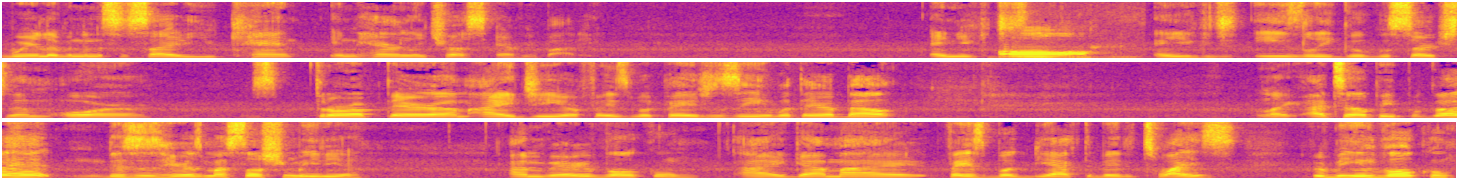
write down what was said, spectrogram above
we're living in a society you can't inherently trust everybody. And you can just, oh. and you can just easily Google search them or throw up their um, IG or Facebook page to see what they're about. Like I tell people, go ahead. This is here's my social media. I'm very vocal. I got my Facebook deactivated twice for being vocal.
